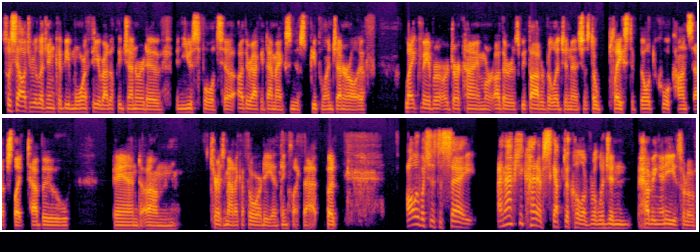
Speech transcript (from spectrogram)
sociology religion could be more theoretically generative and useful to other academics and just people in general if like weber or durkheim or others we thought of religion as just a place to build cool concepts like taboo and um, charismatic authority and things like that but all of which is to say i'm actually kind of skeptical of religion having any sort of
